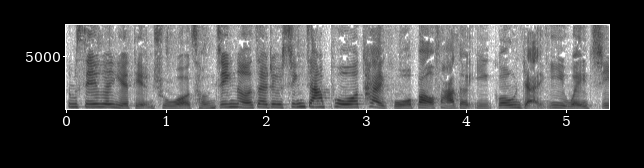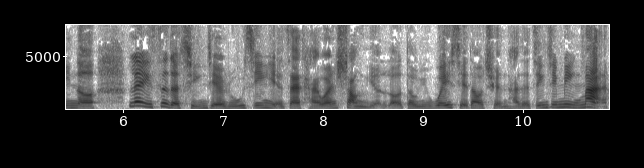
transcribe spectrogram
那么 CNN 也点出哦，曾经呢，在这个新加坡、泰国爆发的移工染疫危机呢，类似的情节如今也在台湾上演了，等于威胁到全台的经济命脉。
